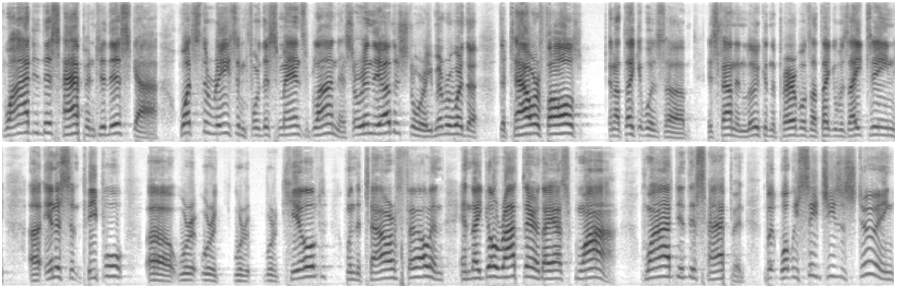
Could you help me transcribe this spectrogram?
Why did this happen to this guy? What's the reason for this man's blindness? Or in the other story, remember where the, the tower falls and I think it was uh, it's found in Luke in the parables. I think it was 18 uh, innocent people uh, were, were were were killed when the tower fell, and and they go right there. They ask why. Why did this happen? But what we see Jesus doing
